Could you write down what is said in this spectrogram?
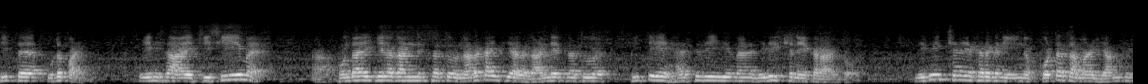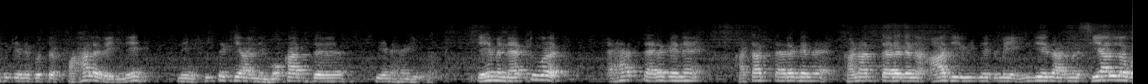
හිත උඩපයින්. ඒ නිසා ඒ කිසිම හොඳයි කියලා ගන්නෙත් නැතුව නරකයි කියලා ගන්නෙත් නැතුව හිතේ හැසිරීම නිරීක්ෂණය කරන්න ඕනේ. නිරීක්ෂණය කරගෙන ඉන්නකොට තමයි යම් කිසි කෙනෙකුට පහළ වෙන්නේ මේ හිත කියන්නේ මොකද්ද කියන හැඟීම. එහෙම නැතුව ඇහත් අරගෙන, කටත් අරගෙන, කනත් අරගෙන ආදී විදිහට මේ ඉන්දිය ධර්ම සියල්ලක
